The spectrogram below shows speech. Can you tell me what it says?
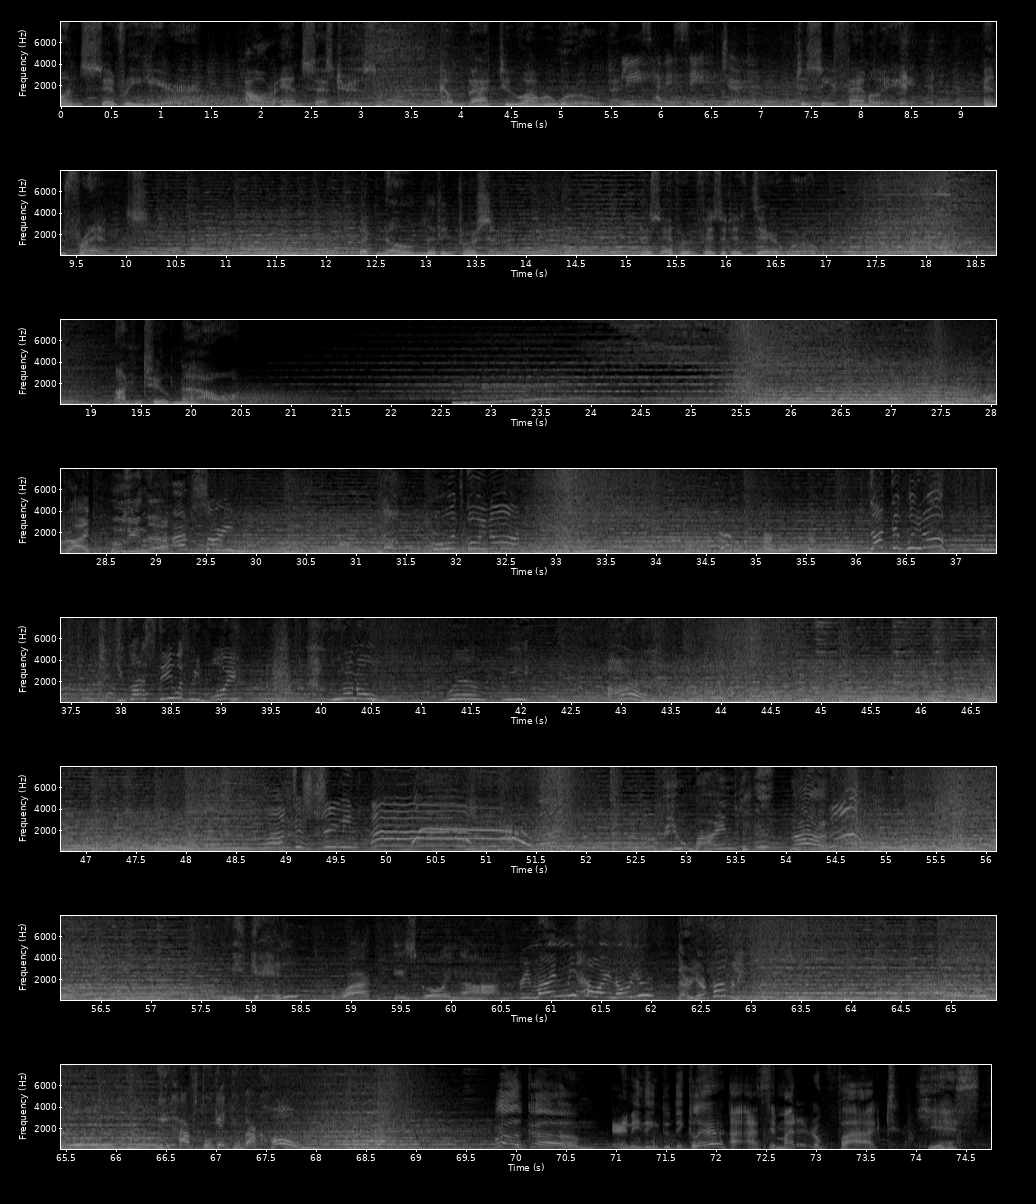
Once every year, our ancestors come back to our world Please have a safe journey. to see family and friends. But no living person has ever visited their world. Until now. Right, who's in there? I'm sorry. What's going on? Dante, wait up! You gotta stay with me, boy. We don't know where we are. I'm just dreaming. Ah! Do you mind? Ah! What is going on? Remind me how I know you? They're your family. We have to get you back home. Welcome! Anything to declare? As a matter of fact, yes.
